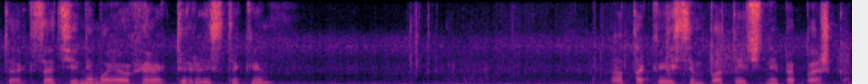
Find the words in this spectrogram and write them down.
Так, зацінимо його характеристики. А такий симпатичний ППшка.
